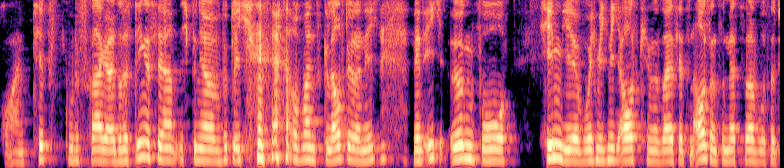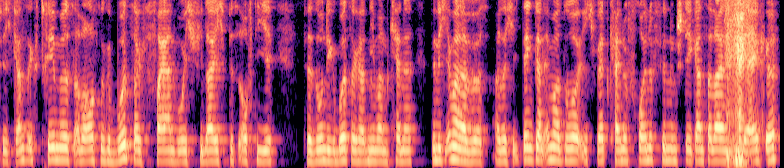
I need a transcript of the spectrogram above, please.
Oh, ein Tipp, gute Frage. Also das Ding ist ja, ich bin ja wirklich, ob man es glaubt oder nicht, wenn ich irgendwo hingehe, wo ich mich nicht auskenne, sei es jetzt ein Auslandssemester, wo es natürlich ganz extrem ist, aber auch so Geburtstagsfeiern, wo ich vielleicht bis auf die Person, die Geburtstag hat, niemanden kenne, bin ich immer nervös. Also ich denke dann immer so, ich werde keine Freunde finden und stehe ganz allein in der Ecke.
